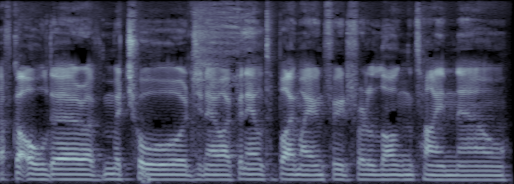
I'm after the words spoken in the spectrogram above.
I've got older, I've matured, you know, I've been able to buy my own food for a long time now.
